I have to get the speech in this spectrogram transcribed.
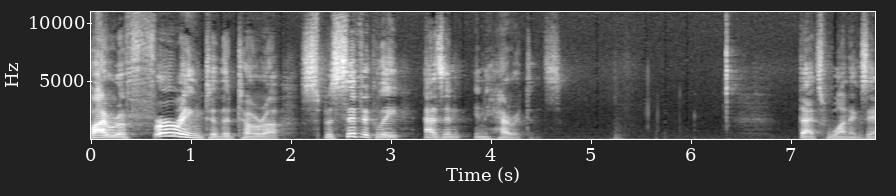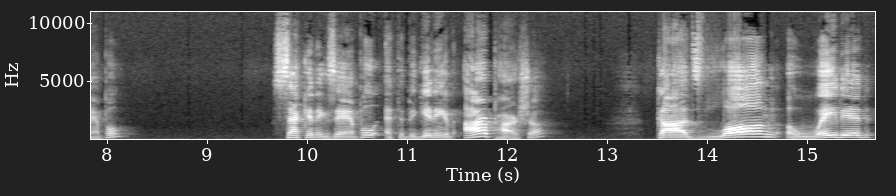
by referring to the Torah specifically as an inheritance. That's one example. Second example, at the beginning of our Parsha, God's long awaited,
